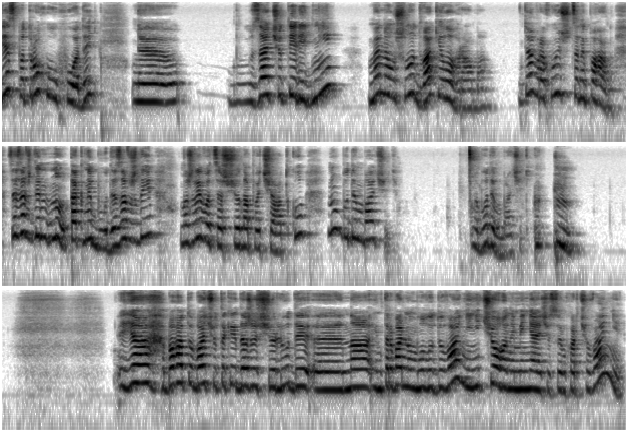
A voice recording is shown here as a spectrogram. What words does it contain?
вес потроху уходить. Е, за 4 дні в мене йшло 2 кілограма. Я врахую, що це непогано. Це завжди ну, так не буде завжди. Можливо, це що на початку. Ну, будемо бачити. Будемо бачити. Я багато бачу таких, даже, що люди е, на інтервальному голодуванні, нічого не міняючи в своєму харчуванні,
